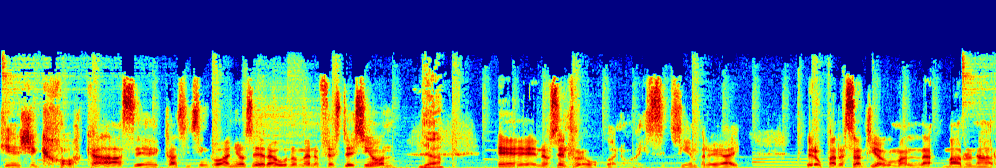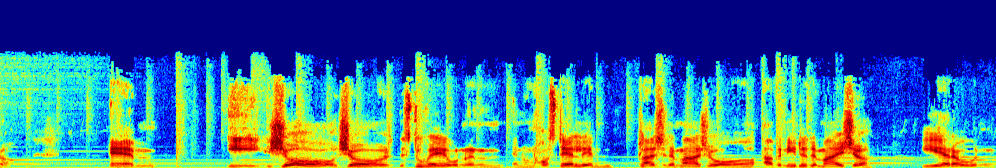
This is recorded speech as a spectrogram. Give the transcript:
que llegó acá hace casi cinco años, era una manifestación ¿Ya? eh, en el centro. Bueno, hay, siempre hay, pero para Santiago Marinaro. Em, y yo, yo estuve en un, en un hostel en Playa de Mayo, Avenida de Mayo, y era un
